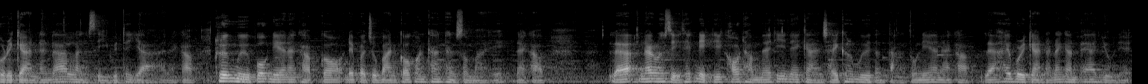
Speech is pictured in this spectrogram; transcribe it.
บริการทางด้านรังสีวิทยานะครับ เครื่องมือพวกนี้นะครับก็ในปัจจุบันก็ค่อนข้างทันสมัยนะครับ และนักรังสีเทคนิคที่เขาทำหน้าที่ในการใช้เครื่องมือต่างๆ ตรงนี้นะครับ และให้บริการทางด้านการแพทย์อยู่เนี่ย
